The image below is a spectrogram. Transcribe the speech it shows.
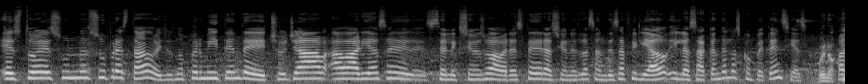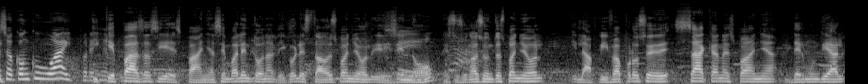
Esto es un supraestado, ellos no permiten, de hecho ya a varias eh, selecciones o a varias federaciones las han desafiliado y las sacan de las competencias. Bueno, Pasó y- con Kuwait, por ¿Y ejemplo. qué pasa si España se envalentona, digo el Estado español, y dice Sí. no, esto es un asunto español, y la FIFA procede, sacan a España del Mundial?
